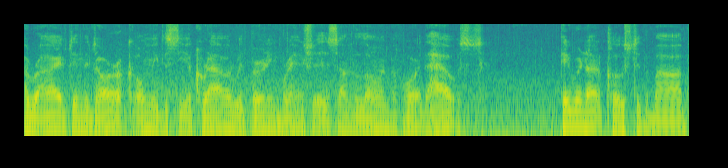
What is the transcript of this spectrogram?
arrived in the dark only to see a crowd with burning branches on the lawn before the house. They were not close to the mob,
